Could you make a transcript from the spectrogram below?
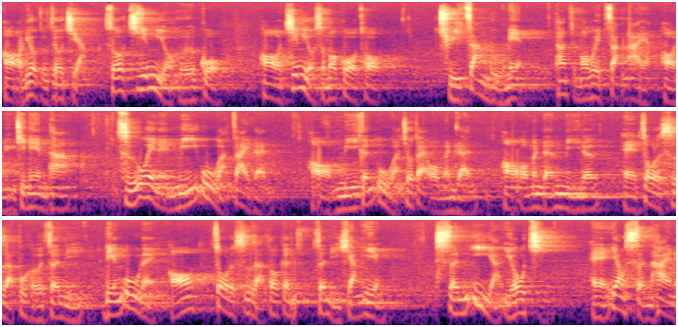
哦，六祖就讲说经有何过？哦，经有什么过错？取障汝念，他怎么会障碍啊？哦，你去念他，只为呢迷雾啊在人。哦，迷跟悟啊就在我们人。哦，我们人迷了，哎，做的事啊不合真理。领悟呢，哦，做的事啊都跟真理相应。审义啊由己，哎，要损害呢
